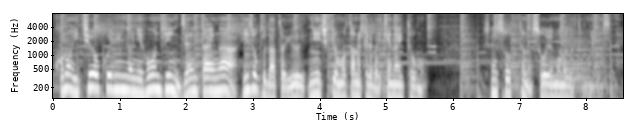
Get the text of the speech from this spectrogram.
この1億人の日本人全体が遺族だという認識を持たなければいけないと思う。戦争っていうのはそういうものだと思いますね、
